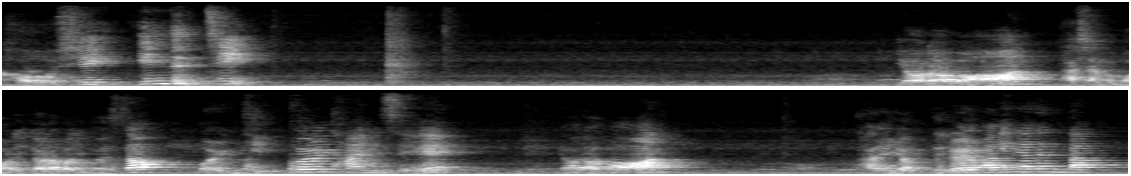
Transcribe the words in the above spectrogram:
것이 있는지 여러 번 다시 한번 머리 여러 번이 뭐였어? Multiple times 여러 번 달력들을 확인해야 된다.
